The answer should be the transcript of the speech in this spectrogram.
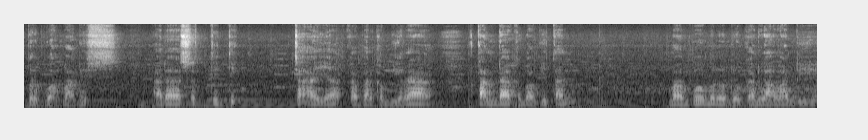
berbuah manis. Ada setitik cahaya kabar gembira tanda kebangkitan mampu menundukkan lawan di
